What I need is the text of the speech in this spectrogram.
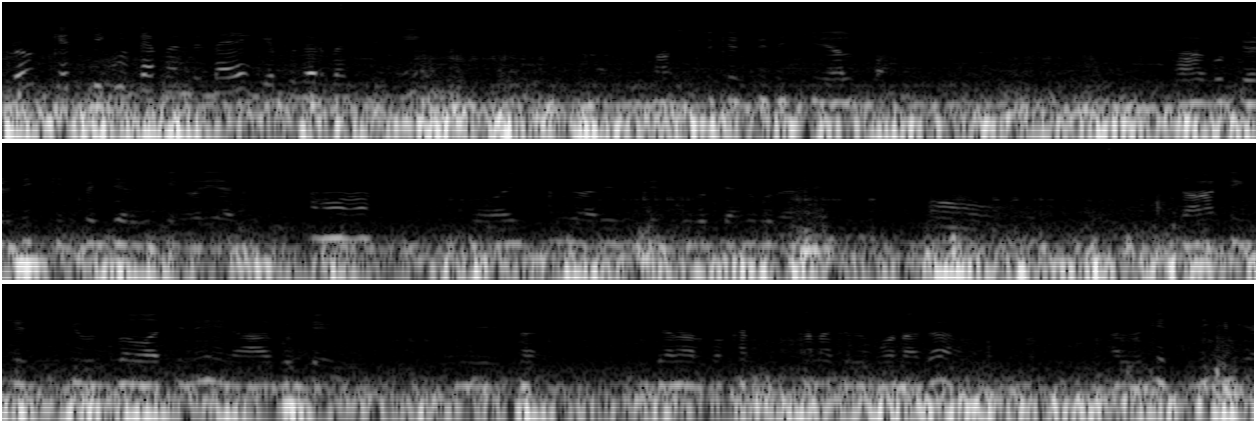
ಬ್ರೋ ಕೆತ್ತಿ ಗುಡ್ಡೆ ಬಂದಿದ್ದ ಹೇಗೆ? ಪುದರ್ ಬರ್ತೀನಿ ಫಸ್ಟ್ ಕೆತ್ತಿ ದಿಕ್ಕಿನಿ ಅಲ್ಪ. ಆ ಗುಡ್ಡೆ ದಿಕ್ಕಿನಿ ಪೆಜ್ಜರ ದಿಕ್ಕಿನಿ ಹೊರಿಯಾಕ ಸೊ ಐಕ್ ಅರಿಗೂ ಕೆತ್ತಿ ಗುಡ್ಡೆ ಅಂತ ಐತಿ ಸ್ಟಾರ್ಟಿಂಗ್ ಕೆತ್ತಿ ಉದ್ಭವ ಆತಿನಿ ಆ ಗುಡ್ಡೆ ಒಂಜಿ ಸ ಜನ ಅಲ್ಪ ಕನ್ ಕನಕ ಹೋನಾಗ ಅಲ್ಪ ಕೆತ್ತಿ ದಿಕ್ಕಿಗೆ.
